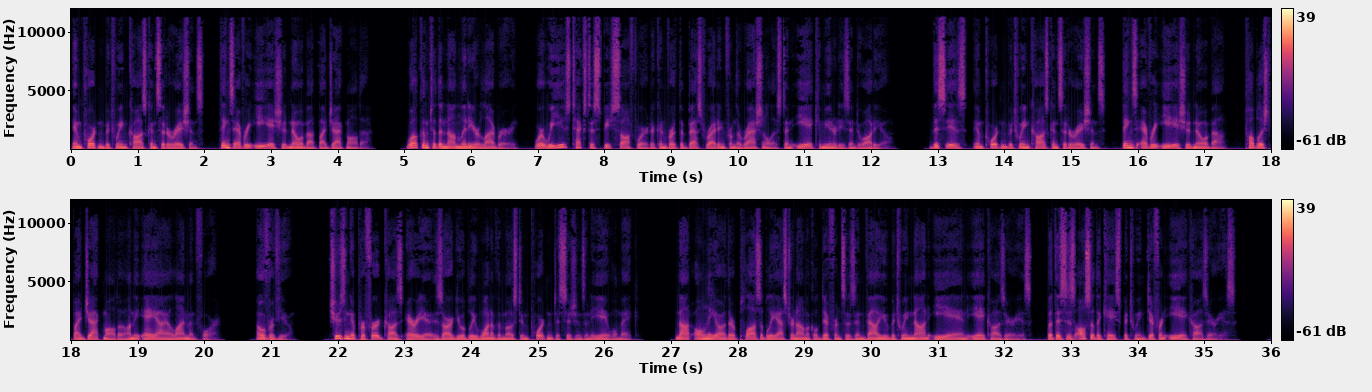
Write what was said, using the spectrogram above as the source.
Important Between Cause Considerations Things Every EA Should Know About by Jack Malde. Welcome to the Nonlinear Library, where we use text to speech software to convert the best writing from the rationalist and EA communities into audio. This is Important Between Cause Considerations Things Every EA Should Know About, published by Jack Malde on the AI Alignment 4. Overview Choosing a preferred cause area is arguably one of the most important decisions an EA will make. Not only are there plausibly astronomical differences in value between non EA and EA cause areas, but this is also the case between different EA cause areas.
